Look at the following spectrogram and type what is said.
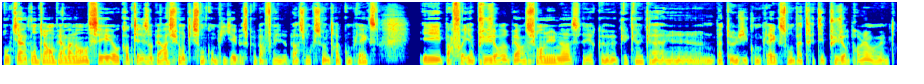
Donc il y a un compteur en permanence et quand il y a des opérations qui sont compliquées, parce que parfois il y a des opérations qui sont ultra complexes, et parfois il y a plusieurs opérations en une, hein. c'est-à-dire que quelqu'un qui a une pathologie complexe, on va traiter plusieurs problèmes en même temps.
